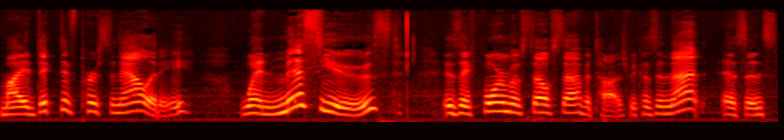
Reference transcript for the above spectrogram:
My addictive personality, when misused, is a form of self sabotage because, in that essence,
